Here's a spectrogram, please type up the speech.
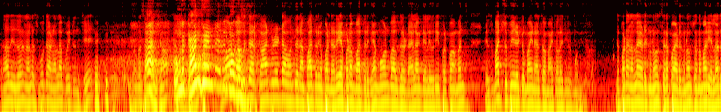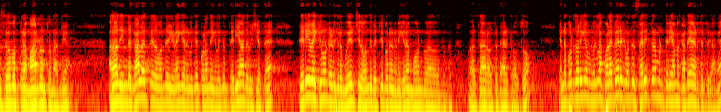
அதாவது இதுவரை நல்லா ஸ்மூத்தாக நல்லா போயிட்டு இருந்துச்சு ரொம்ப சந்தோஷம். உங்கள் கான்ஃபிடென்ட் பாபு சார் கான்ஃபிடென்ட்டாக வந்து நான் பார்த்துருக்கேன். பல நிறைய படம் பார்த்துருக்கேன். மோகன் Babu sir dialogue delivery performance is much superior to mine also mythological movies இந்த படம் நல்லா எடுக்கணும் சிறப்பாக எடுக்கணும் சொன்ன மாதிரி எல்லாரும் சிவபக்தராக மாறணும்னு சொன்னார் இல்லையா? அதாவது இந்த காலத்தில் வந்து இளைஞர்களுக்கு குழந்தைங்களுக்கும் தெரியாத விஷயத்தை தெரிய வைக்கணும்னு எடுக்கிற முயற்சியில் வந்து வெற்றி பெறும்னு நினைக்கிறேன் மோகன் சார் ஆல்சோ டைரக்டர் ஆல்சோ என்னை பொறுத்த வரைக்கும் இவங்களுக்குலாம் பல பேருக்கு வந்து சரித்திரம்னு தெரியாமல் கதையாக எடுத்துகிட்டு இருக்காங்க.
